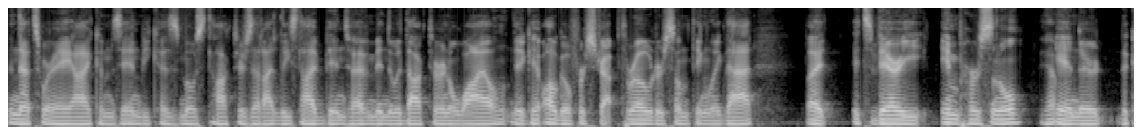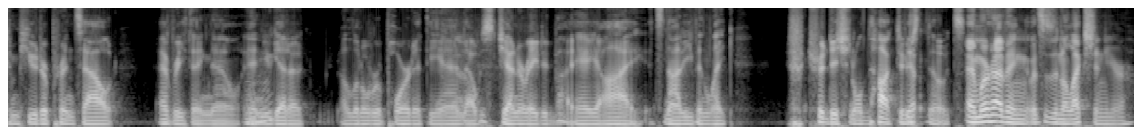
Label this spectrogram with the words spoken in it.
And that's where AI comes in because most doctors that at least I've been to, I haven't been to a doctor in a while. They get, I'll go for strep throat or something like that, but it's very impersonal, Yep. and the computer prints out everything now, and you get a, a little report at the end that was generated by AI. It's not even like traditional doctor's Yep. notes. And we're having this is an election year.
